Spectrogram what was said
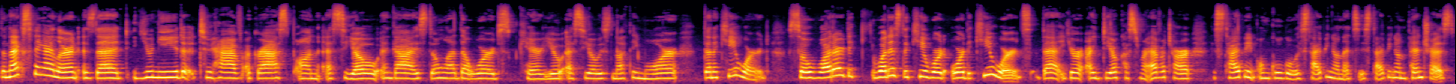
The next thing I learned is that you need to have a grasp on SEO. And guys, don't let that word scare you. SEO is nothing more than a keyword. So what are the what is the keyword or the keywords that your ideal customer avatar is typing on Google, is typing on Etsy, is typing on Pinterest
